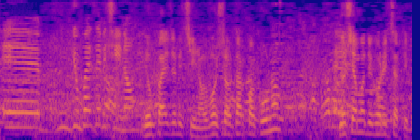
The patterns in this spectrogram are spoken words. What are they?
E, di un paese vicino. Di un paese vicino. Vuoi salutare qualcuno? Noi siamo di Gorizia TV.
